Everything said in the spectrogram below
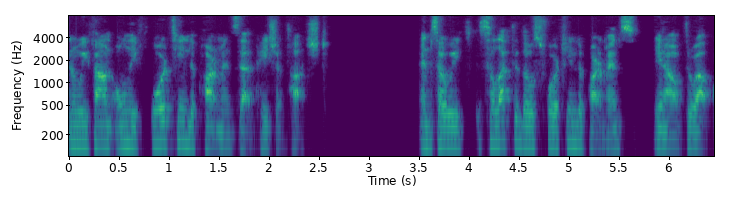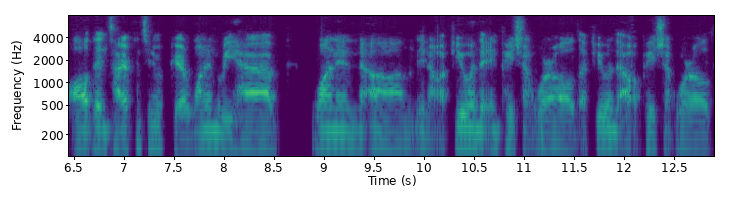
and we found only 14 departments that patient touched. And so we selected those 14 departments, you know, throughout all the entire continuum of care, one in rehab, one in, um, you know, a few in the inpatient world, a few in the outpatient world,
